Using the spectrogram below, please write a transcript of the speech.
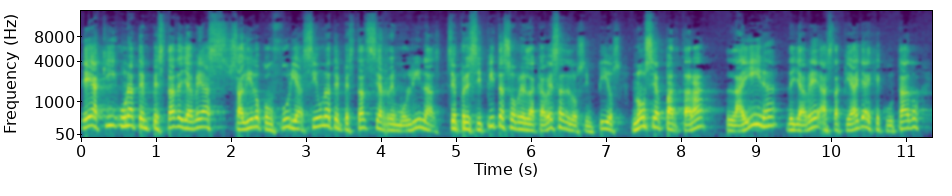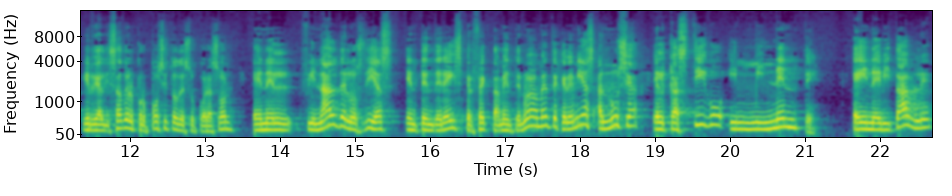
he aquí una tempestad de Yahvé ha salido con furia, si una tempestad se arremolina, se precipita sobre la cabeza de los impíos, no se apartará la ira de Yahvé hasta que haya ejecutado y realizado el propósito de su corazón. En el final de los días entenderéis perfectamente. Nuevamente Jeremías anuncia el castigo inminente e inevitable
